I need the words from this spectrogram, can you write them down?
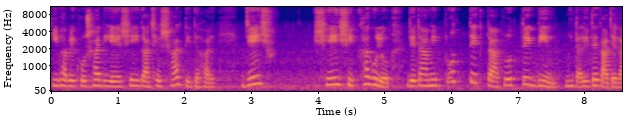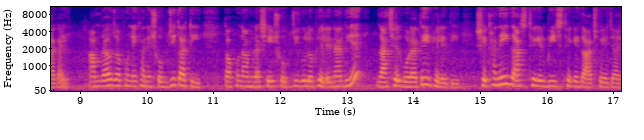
কীভাবে খোসা দিয়ে সেই গাছের সার দিতে হয়। যেই সেই শিক্ষাগুলো যেটা আমি প্রত্যেকটা, প্রত্যেক দিন মিতালিতে কাজে লাগাই। আমরাও যখন এখানে সবজি কাটি, তখন আমরা সেই সবজিগুলো ফেলে না দিয়ে গাছের গোড়াতেই ফেলে দিই। সেখানেই গাছ থেকে, বীজ থেকে গাছ হয়ে যায়।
